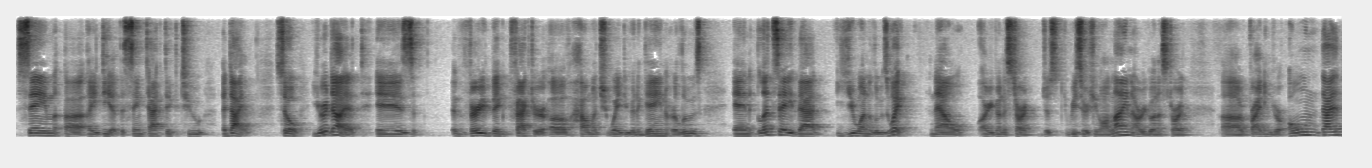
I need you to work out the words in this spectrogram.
same uh, idea, the same tactic to a diet. So, your diet is a very big factor of how much weight you're to gain or lose. And let's say that you want to lose weight. Now, are you to start just researching online? Are you to start uh, writing your own diet?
